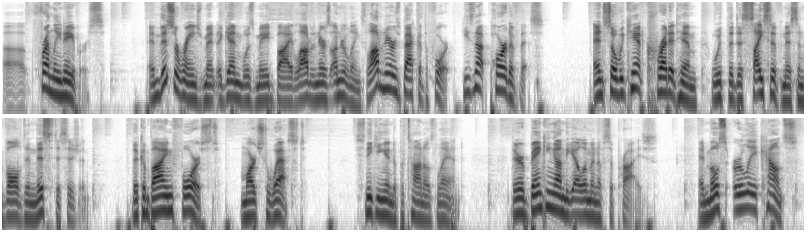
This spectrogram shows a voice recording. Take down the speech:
uh, friendly neighbors. And this arrangement, again, was made by Laudonniere's underlings. Laudonniere is back at the fort. He's not part of this. And so we can't credit him with the decisiveness involved in this decision. The combined force marched west, sneaking into Patano's land. They are banking on the element of surprise, and most early accounts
